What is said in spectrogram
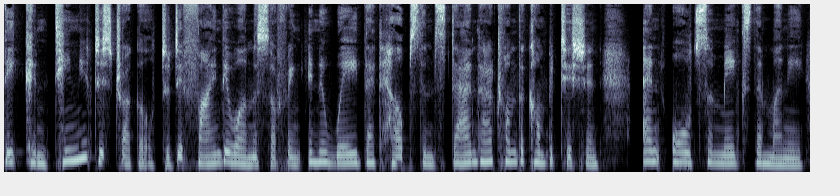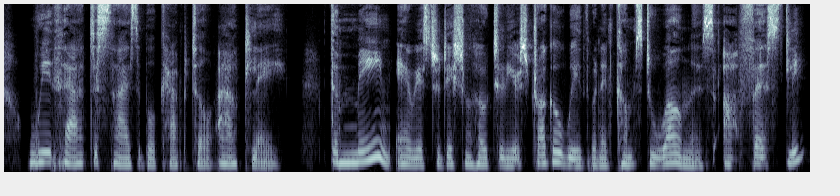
They continue to struggle to define their wellness offering in a way that helps them stand out from the competition and also makes them money without a sizable capital outlay. The main areas traditional hoteliers struggle with when it comes to wellness are firstly,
